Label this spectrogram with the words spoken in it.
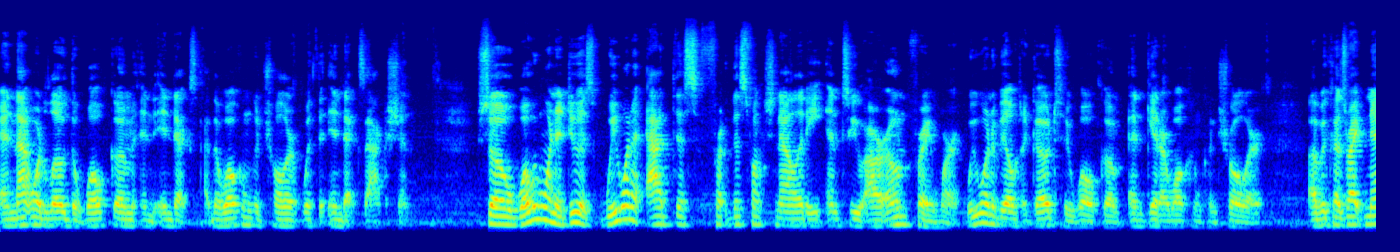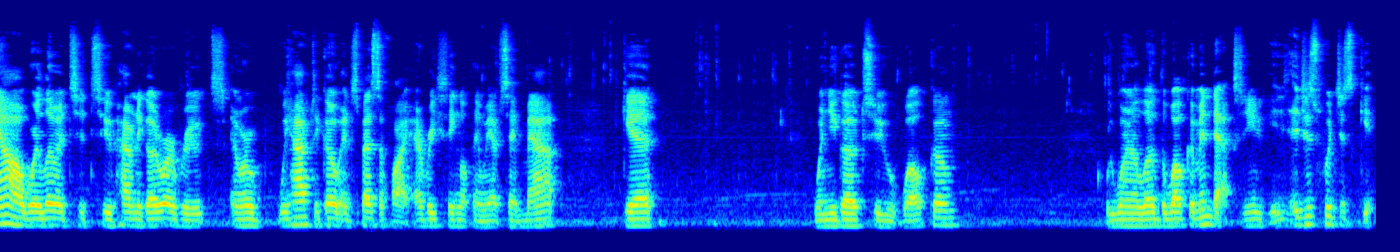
and that would load the welcome and index the welcome controller with the index action. So what we want to do is we want to add this this functionality into our own framework. We want to be able to go to welcome and get our welcome controller. Uh, because right now we're limited to having to go to our routes and we're, we have to go and specify every single thing. We have to say map, get, when you go to welcome, we want to load the welcome index. You, it just would just get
